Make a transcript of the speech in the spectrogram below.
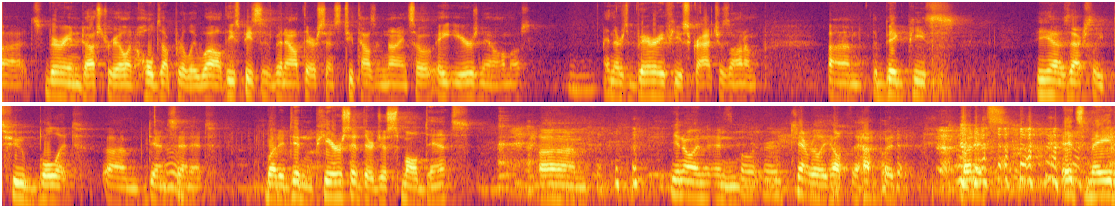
uh, it's very industrial and holds up really well. These pieces have been out there since 2009, so eight years now almost. Mm -hmm. And there's very few scratches on them. Um, the big piece, he has actually two bullet um, dents oh. in it, but it didn't pierce it, they're just small dents. Um, you know, and, and can't really help that, but but it's it's made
